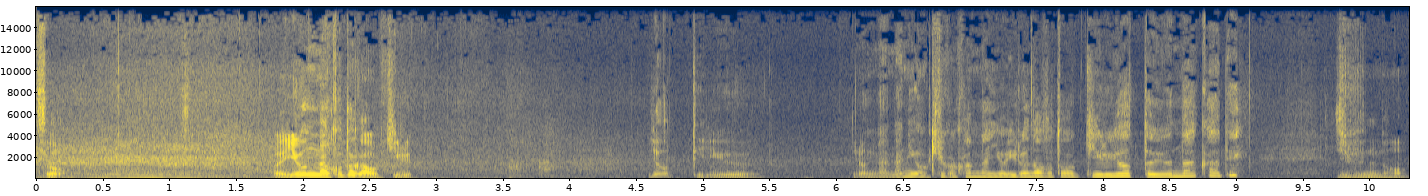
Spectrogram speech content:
そう。これいろんなことが起きるよっていういろんな何が起きるか分かんないよいろんなこと起きるよという中で自分の、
